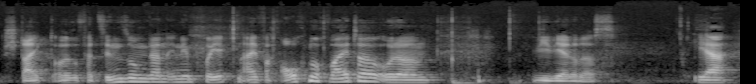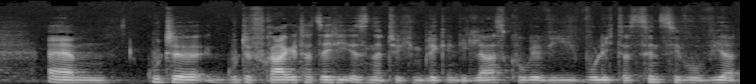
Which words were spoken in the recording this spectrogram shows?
Steigt eure Verzinsung dann in den Projekten einfach auch noch weiter oder wie wäre das? Ja, ähm, gute, gute Frage. Tatsächlich ist es natürlich ein Blick in die Glaskugel, wie, wo liegt das Zinsniveau. Wir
